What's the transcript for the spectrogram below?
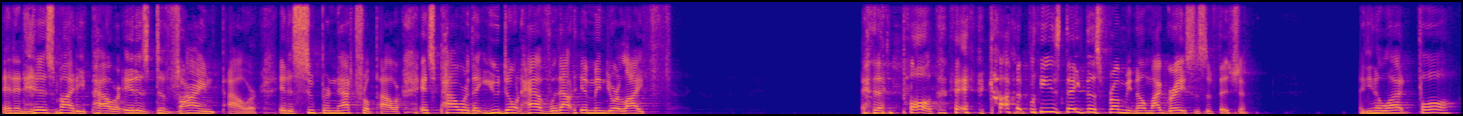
And in his mighty power, it is divine power. It is supernatural power. It's power that you don't have without him in your life. And then Paul, hey, God, please take this from me. No, my grace is sufficient. And you know what, Paul?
